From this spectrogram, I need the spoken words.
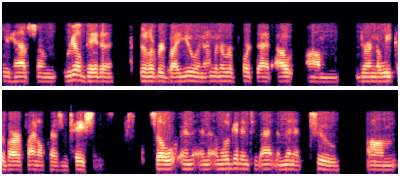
we have some real data delivered by you, and I'm going to report that out um, during the week of our final presentations. So, and, and, and we'll get into that in a minute too um,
